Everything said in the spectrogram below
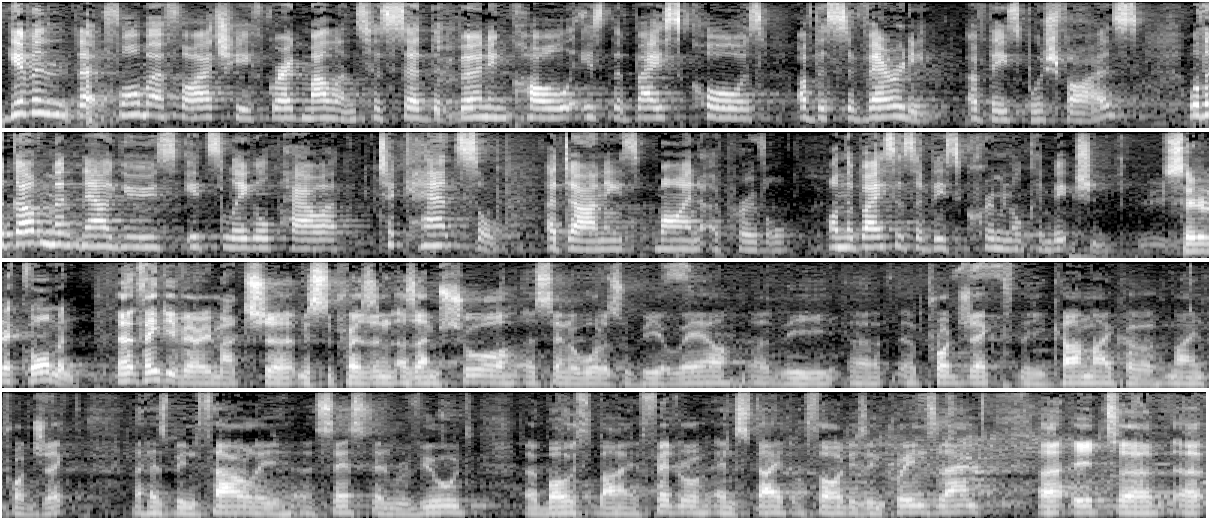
Given that former Fire Chief Greg Mullins has said that burning coal is the base cause of the severity of these bushfires, will the government now use its legal power to cancel Adani's mine approval on the basis of this criminal conviction? Senator Cormann. Uh, thank you very much, uh, Mr. President. As I'm sure uh, Senator Waters would be aware, uh, the uh, uh, project, the Carmichael Mine project, has been thoroughly assessed and reviewed both by federal and state authorities in Queensland. It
